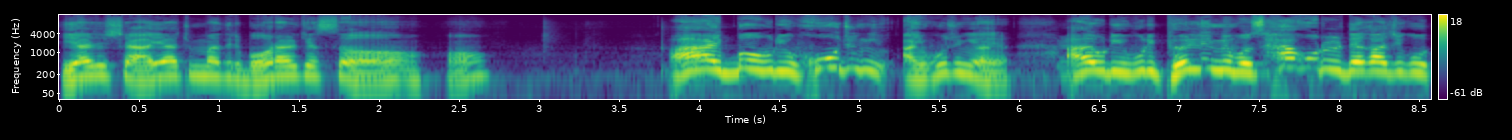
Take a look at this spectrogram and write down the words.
이 아저씨 아이 아줌마들이 뭘 알겠어? 어? 아이 뭐 우리 호중이 아니 호중이 아니야. 아 우리 우리 별님이 뭐 사고를 내 가지고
